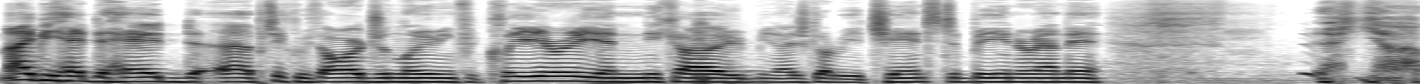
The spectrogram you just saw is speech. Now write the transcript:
maybe head to head, particularly with Origin looming for Cleary and Nicho. You know, he's got to be a chance to be in around there. Yeah,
